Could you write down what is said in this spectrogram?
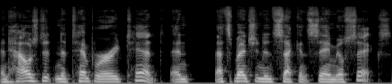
and housed it in a temporary tent. And that's mentioned in 2 Samuel 6.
